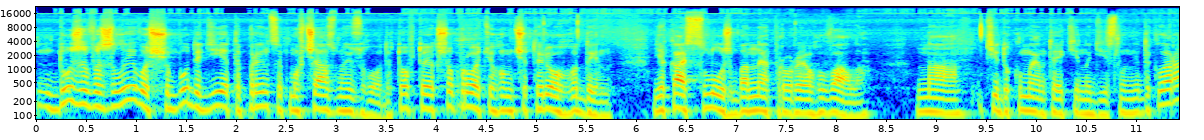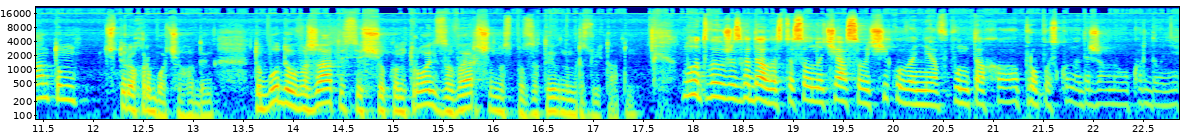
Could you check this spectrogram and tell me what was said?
дуже важливо, що буде діяти принцип мовчазної згоди. Тобто, якщо протягом 4 годин якась служба не прореагувала на ті документи, які надіслані декларантом, 4 робочих годин, то буде вважатися, що контроль завершено з позитивним результатом. Ну от ви вже згадали стосовно часу очікування в пунктах е, пропуску на державному кордоні.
